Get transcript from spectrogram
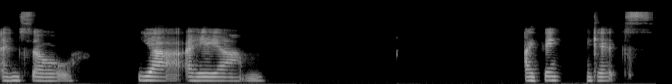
And so yeah, I um I think it's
